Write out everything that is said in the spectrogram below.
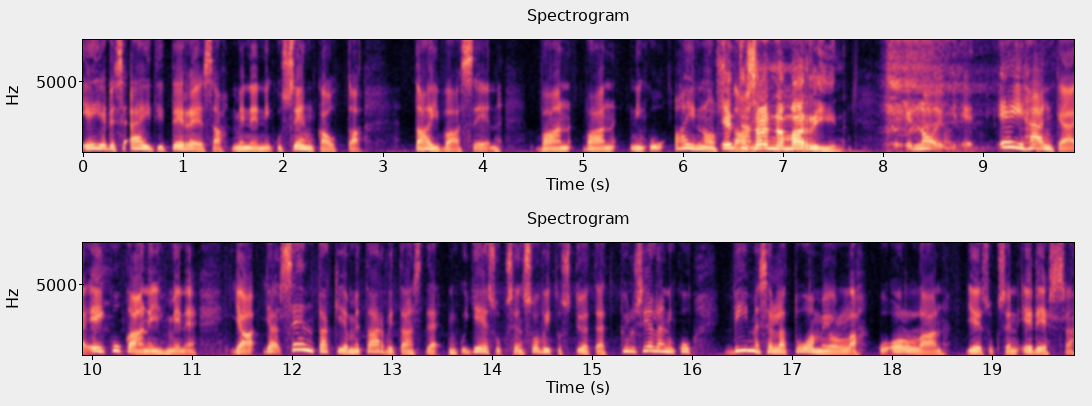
ei edes äiti Teresa mene niin kuin sen kautta taivaaseen, vaan, vaan niin kuin ainoastaan... Entä Sanna Marin? No ei hänkään, ei kukaan ihminen. Ja, ja sen takia me tarvitaan sitä niin kuin Jeesuksen sovitustyötä. Että kyllä siellä niin kuin viimeisellä tuomiolla, kun ollaan Jeesuksen edessä,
